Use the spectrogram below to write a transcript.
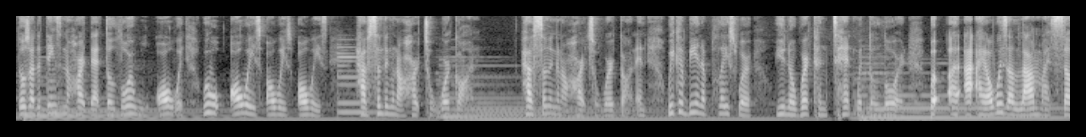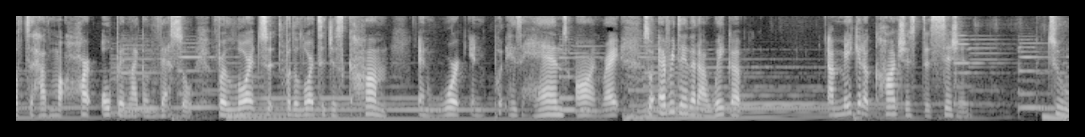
Those are the things in the heart that the Lord will always, we will always, always, always have something in our heart to work on. Have something in our heart to work on. And we could be in a place where you know we're content with the lord but I, I always allow myself to have my heart open like a vessel for lord to for the lord to just come and work and put his hands on, right? So every day that I wake up, I make it a conscious decision to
